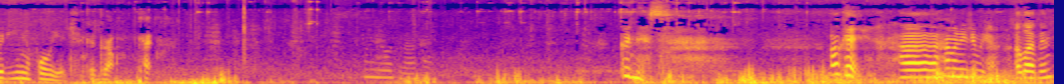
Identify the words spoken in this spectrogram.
Quit eating the foliage. Good girl. Okay. What are you looking at? Goodness. Okay. Uh, how many do we have? 11,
